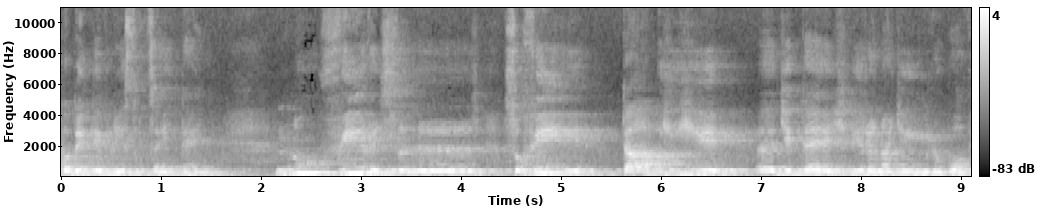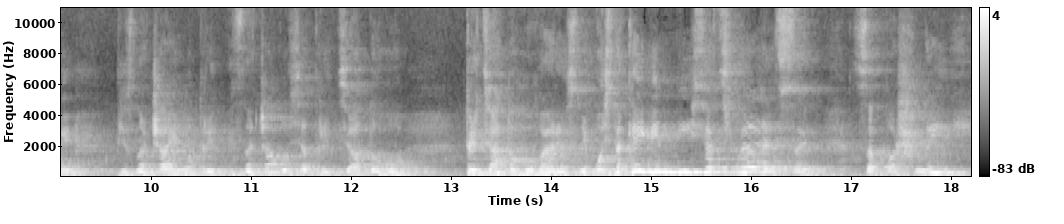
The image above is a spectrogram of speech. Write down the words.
ходити в ліс у цей день. Ну, віри е, Софії та її е, дітей, віри, надії любові відзначаємо, відзначалося 30 30 вересня. Ось такий він місяць вересень, запашний,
